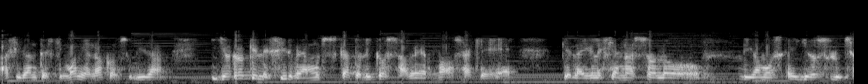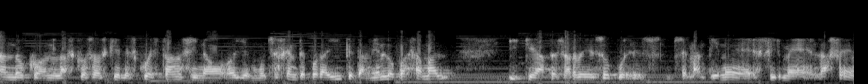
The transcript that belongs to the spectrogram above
así dan testimonio, ¿no? Con su vida. Y yo creo que les sirve a muchos católicos saber, ¿no? O sea, que, que la iglesia no es solo digamos, ellos luchando con las cosas que les cuestan, sino, oye, mucha gente por ahí que también lo pasa mal y que a pesar de eso, pues se mantiene firme en la fe.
